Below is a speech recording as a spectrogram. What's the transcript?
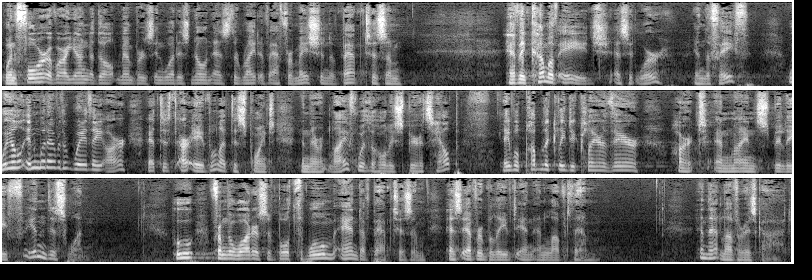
When four of our young adult members in what is known as the rite of affirmation of baptism having come of age, as it were, in the faith, will, in whatever way they are, this, are able at this point in their life, with the Holy Spirit's help, they will publicly declare their heart and mind's belief in this one, who, from the waters of both the womb and of baptism, has ever believed in and loved them. And that lover is God.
